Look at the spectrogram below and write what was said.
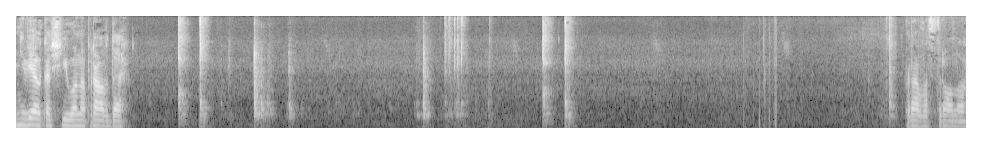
Niewielka siła, naprawdę. Prawa strona.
